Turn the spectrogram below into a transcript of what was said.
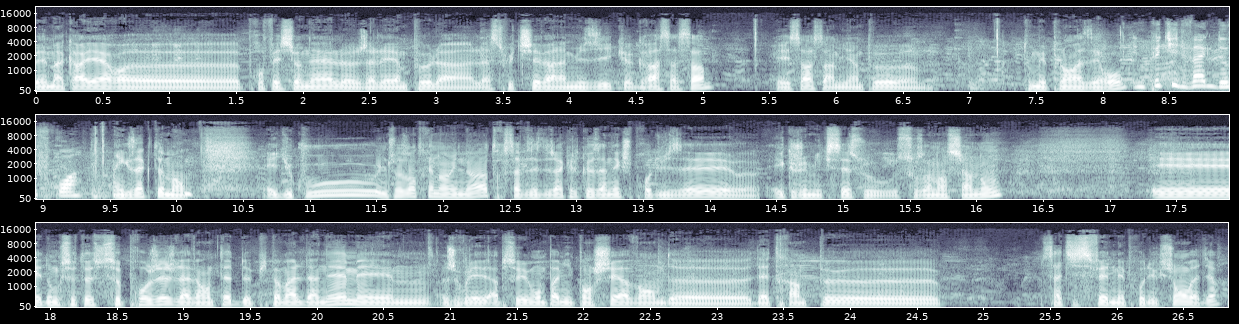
ben, ma carrière euh, professionnelle, j'allais un peu la switcher vers la musique grâce à ça. Et ça, ça a mis un peu euh, tous mes plans à zéro. Une petite vague de froid. Exactement. Et du coup, une chose entraînant une autre, ça faisait déjà quelques années que je produisais euh, et que je mixais sous, un ancien nom. Et donc ce, projet, je l'avais en tête depuis pas mal d'années, mais hum, je voulais absolument pas m'y pencher avant d'être un peu satisfait de mes productions, on va dire.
